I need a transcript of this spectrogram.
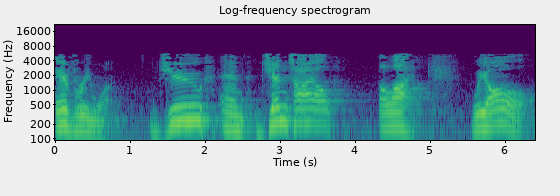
Everyone Jew and Gentile alike. We all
